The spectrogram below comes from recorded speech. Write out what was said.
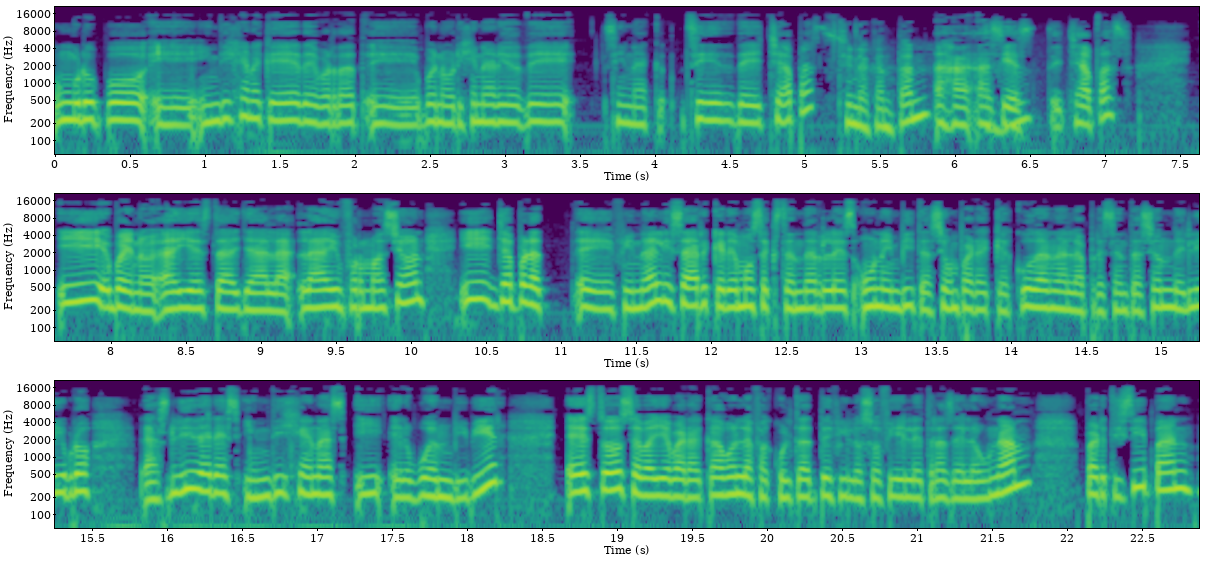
un grupo eh, indígena que de verdad, eh, bueno, originario de sí, de Chiapas. Sinacantán. Ajá, así es, de Chiapas. Y bueno, ahí está ya la, la información. Y ya para eh, finalizar, queremos extenderles una invitación para que acudan a la presentación del libro Las líderes indígenas y el buen vivir. Esto se va a llevar a cabo en la Facultad de Filosofía y Letras de la UNAM. Participan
